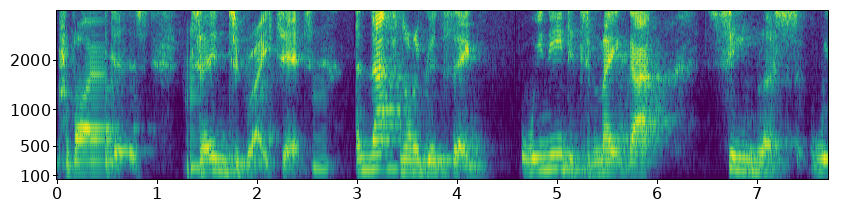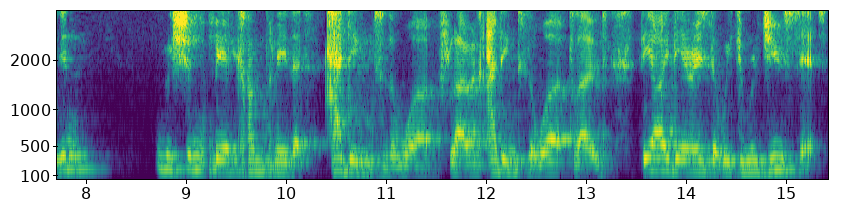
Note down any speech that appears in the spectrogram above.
providers mm. to integrate it. Mm. And that's not a good thing. we needed to make that seamless. We didn't we shouldn't be a company that's adding to the workflow and adding to the workload. The idea is that we can reduce it.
